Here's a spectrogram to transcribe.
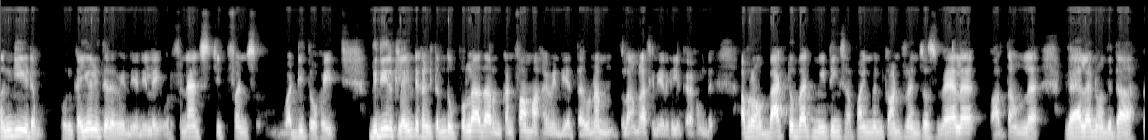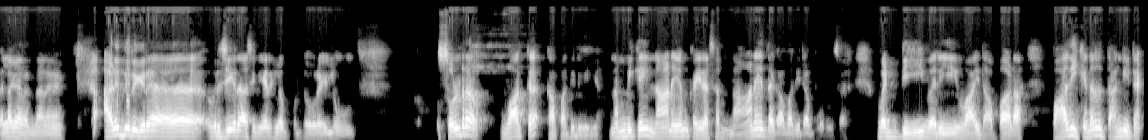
வங்கியிடம் ஒரு கையெழுத்திட வேண்டிய நிலை ஒரு ஃபினான்ஸ் சிட் ஃபண்ட்ஸ் வட்டி தொகை திடீர் கிளைண்ட்டுகள்ட்ட இருந்து பொருளாதாரம் கன்ஃபார்ம் ஆக வேண்டிய தருணம் துலாம் ராசி நேர்களுக்காக உண்டு. அப்புறம் back to back meetings appointment conferences வேலை பார்த்தோம்ல வேலைன்னு வந்துட்டா வெள்ளக்காரன் தானே. அடுத்து இருக்கிற விருச்சிகராசி நேர்களை பொறுத்தவரையிலும் சொல்ற வாக்க காப்பாத்திடுவீங்க. நம்பிக்கை நாணயம் கைதா சார் நாணயத்தை காப்பாத்திட்டா போதும் சார். வட்டி வரி வாய்தா அப்பாடா பாதி கிணறு தாண்டிட்டேன்.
